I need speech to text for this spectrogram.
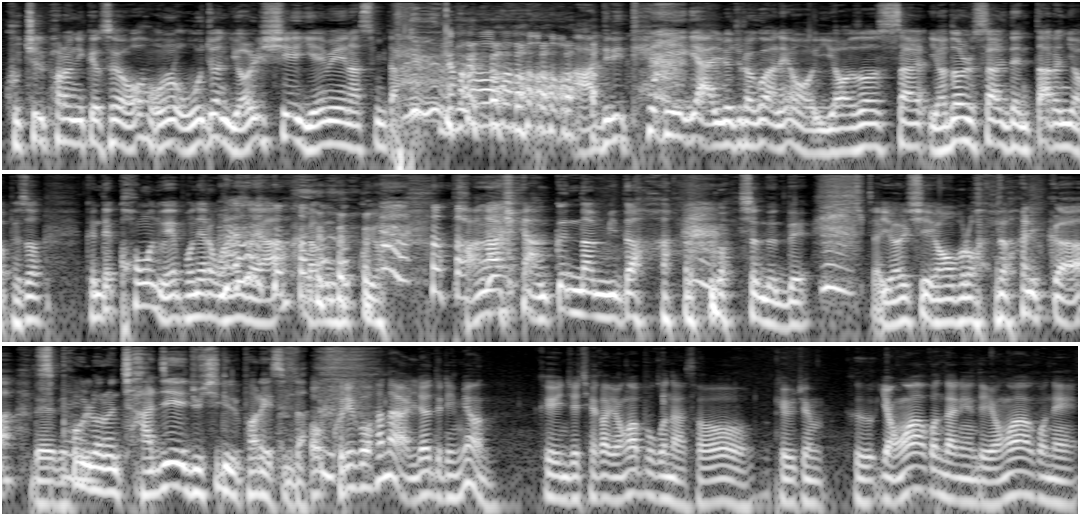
9785님께서요 오늘 오전 10시에 예매해놨습니다. 아들이 테디에게 알려주라고 하네요. 6살, 8살 된 딸은 옆에서 근데 콩은 왜 보내라고 하는 거야? 라고 묻고요. 방학이 안 끝납니다. 라고 하셨는데 자 10시에 영화 보러 간다고 하니까 네네. 스포일러는 자제해 주시길 바라겠습니다. 어 그리고 하나 알려드리면 그 이제 제가 영화 보고 나서 그 요즘 그 영화학원 다니는데 영화학원에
